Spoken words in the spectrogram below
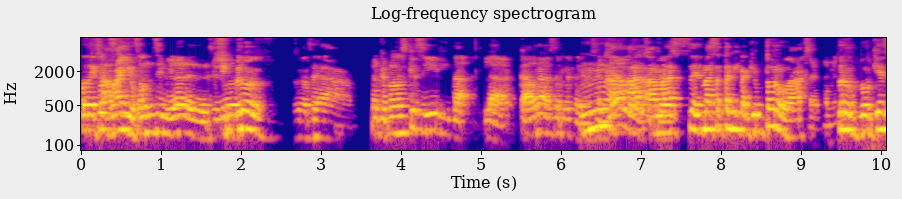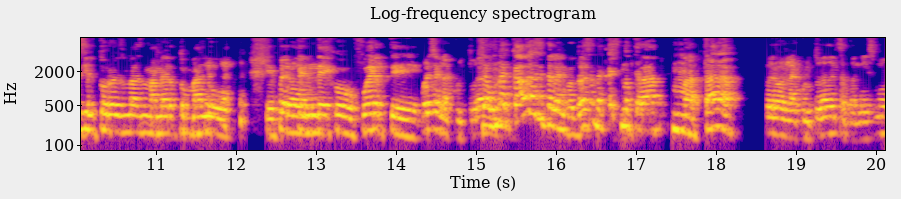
o de Son- caballo. Son similares. ¿sí? pero, o sea, Lo que pasa es que sí, la, la cabra hace referencia Mm, al a- a- a más, es más satánica que un toro, ¿va? Exactamente. Pero ¿por qué si el toro es más mamerto, malo, eh, Pero- pendejo, fuerte? pues en la O cultura. sea, una cabra si te la encontrás en la calle no te va a matar. a- Pero en la cultura del satanismo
